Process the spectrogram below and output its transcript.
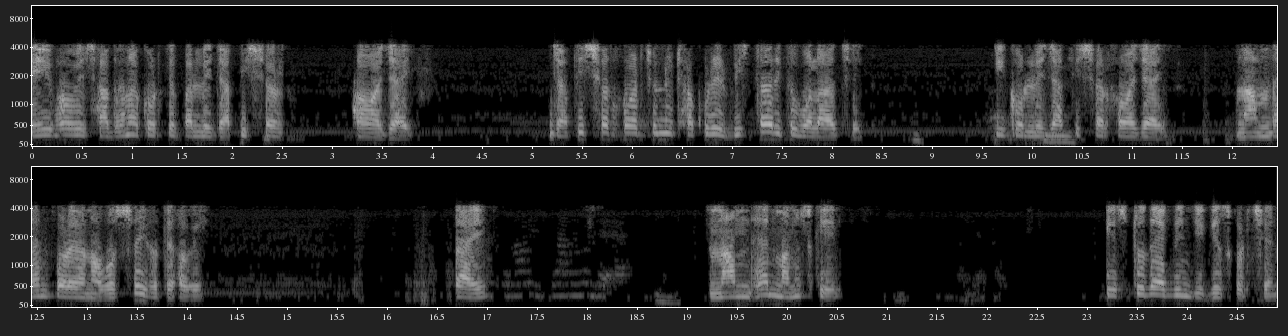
এইভাবে সাধনা করতে পারলে জাতিস্বর হওয়া যায়। জাতিস্বর হওয়ার জন্য ঠাকুরের বিস্তারিত বলা আছে। কি করলে জাতিস্বর হওয়া যায়? নাম ধ্যান পরায়ণ অবশ্যই হতে হবে। তাই নাম ধ্যান মানুষকে কেষ্টদা একদিন জিজ্ঞেস করছেন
